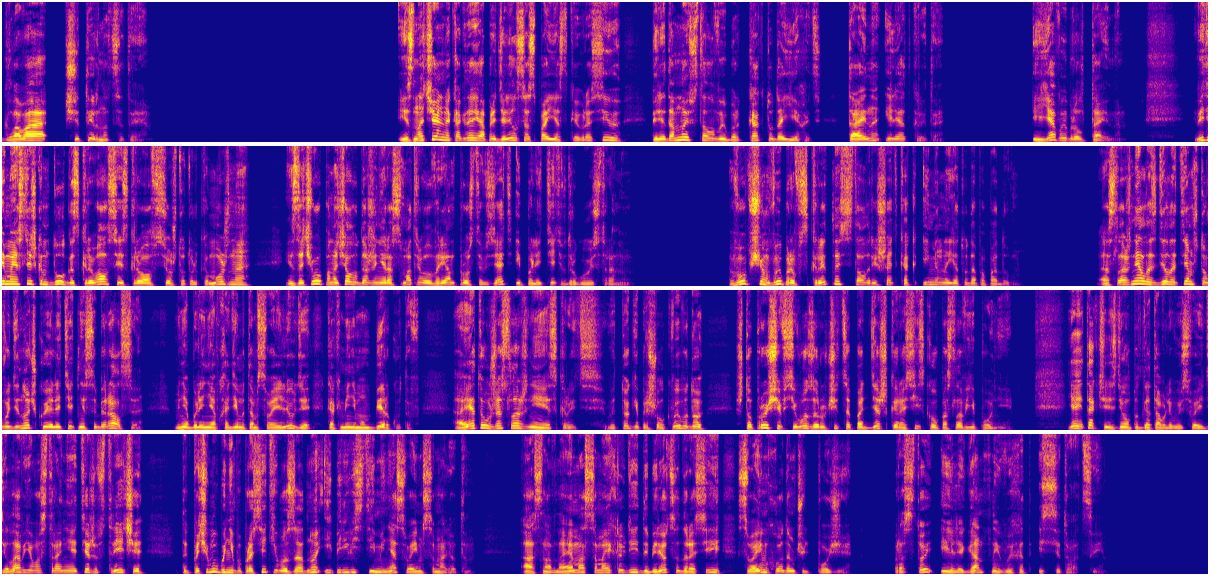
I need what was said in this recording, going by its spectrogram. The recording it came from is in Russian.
Глава 14 Изначально, когда я определился с поездкой в Россию, передо мной встал выбор, как туда ехать, тайно или открыто. И я выбрал тайно. Видимо, я слишком долго скрывался и скрывал все, что только можно, из-за чего поначалу даже не рассматривал вариант просто взять и полететь в другую страну. В общем, выбрав скрытность, стал решать, как именно я туда попаду. Осложнялось дело тем, что в одиночку я лететь не собирался. Мне были необходимы там свои люди, как минимум Беркутов. А это уже сложнее скрыть. В итоге пришел к выводу, что проще всего заручиться поддержкой российского посла в Японии. Я и так через него подготавливаю свои дела в его стране, те же встречи, так почему бы не попросить его заодно и перевести меня своим самолетом? А основная масса моих людей доберется до России своим ходом чуть позже. Простой и элегантный выход из ситуации.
